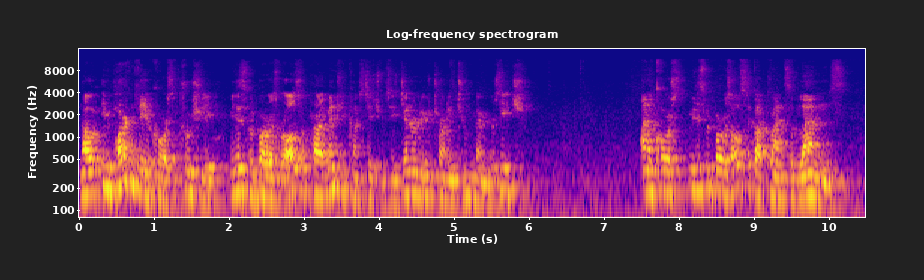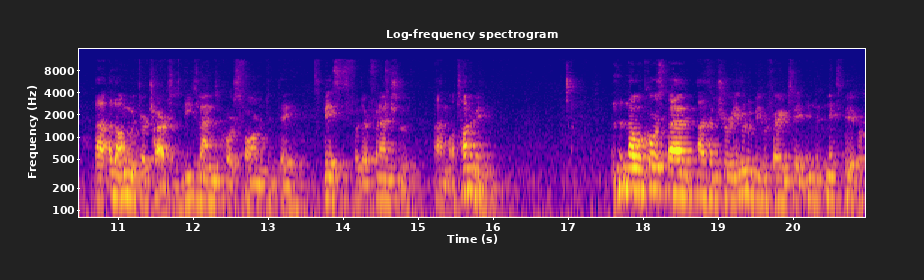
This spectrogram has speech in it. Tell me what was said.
Now, importantly, of course, and crucially, municipal boroughs were also parliamentary constituencies, generally returning two members each. And of course, municipal boroughs also got grants of lands uh, along with their charters. These lands, of course, formed the basis for their financial um, autonomy. Now, of course, um, as I'm sure Eamon will be referring to in the next paper,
